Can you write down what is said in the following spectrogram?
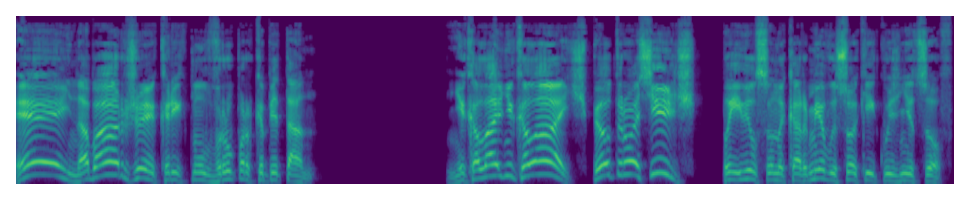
«Эй, на барже!» — крикнул в рупор капитан. «Николай Николаевич! Петр Васильевич!» Появился на корме высокий Кузнецов.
